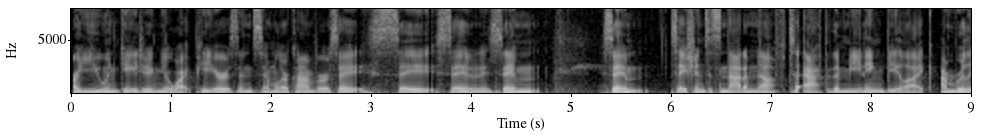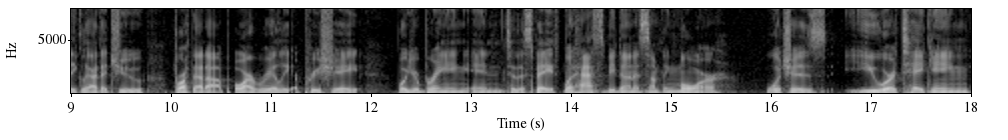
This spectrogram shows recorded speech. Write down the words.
Are you engaging your white peers in similar conversa- say, say, same, same conversations? It's not enough to after the meeting be like, "I'm really glad that you brought that up," or "I really appreciate what you're bringing into the space." What has to be done is something more, which is you are taking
